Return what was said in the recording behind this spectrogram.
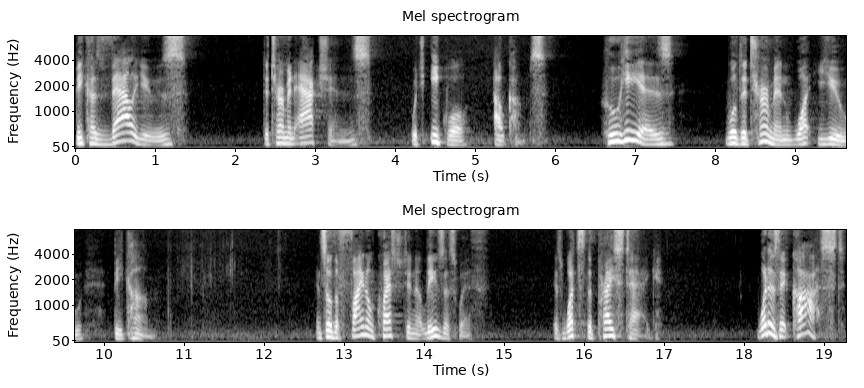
Because values determine actions which equal outcomes. Who he is will determine what you become. And so the final question it leaves us with is what's the price tag? What does it cost?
